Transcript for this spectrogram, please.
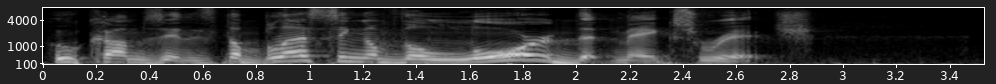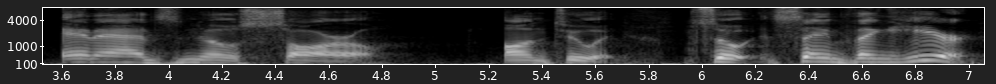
who comes in. It's the blessing of the Lord that makes rich and adds no sorrow unto it. So same thing here.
